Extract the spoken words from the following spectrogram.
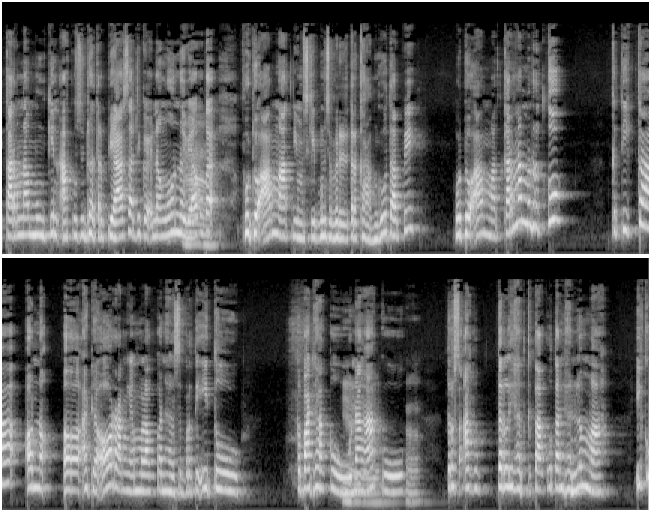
karena mungkin aku sudah terbiasa di kayak ngono ya aku kayak bodoh amat ya meskipun sebenarnya terganggu tapi bodoh amat karena menurutku ketika ono eh, ada orang yang melakukan hal seperti itu kepadaku Iya, nang iya, iya. aku Heeh. terus aku terlihat ketakutan dan lemah itu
